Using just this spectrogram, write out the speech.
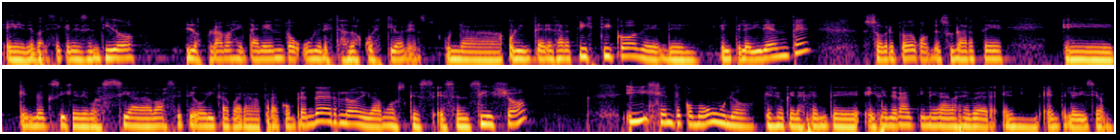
Eh, me parece que en ese sentido los programas de talento unen estas dos cuestiones, una, un interés artístico de- del el televidente, sobre todo cuando es un arte eh, que no exige demasiada base teórica para, para comprenderlo, digamos que es, es sencillo, y gente como uno, que es lo que la gente en general tiene ganas de ver en, en televisión.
